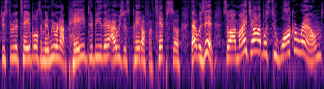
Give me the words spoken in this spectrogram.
just through the tables. I mean, we were not paid to be there. I was just paid off of tips, so that was it. So uh, my job was to walk around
